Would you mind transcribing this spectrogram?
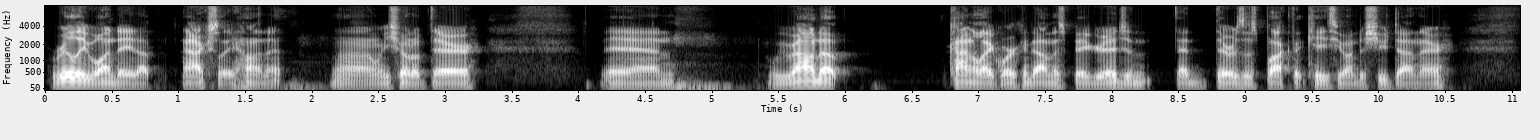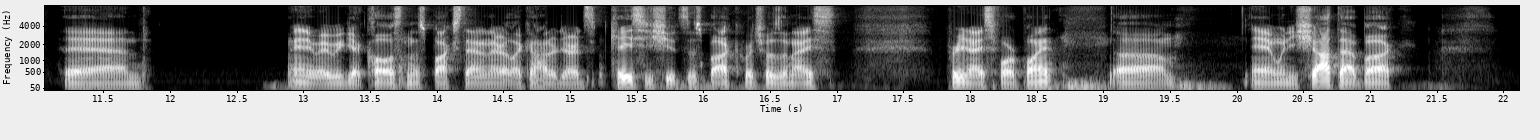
really one day to actually hunt it. Uh, we showed up there, and we wound up kind of like working down this big ridge, and, and there was this buck that Casey wanted to shoot down there, and anyway, we get close, and this buck's standing there at like 100 yards. Casey shoots this buck, which was a nice, pretty nice four point. Um, and when he shot that buck,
